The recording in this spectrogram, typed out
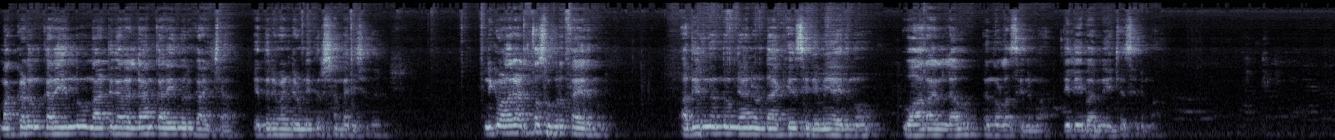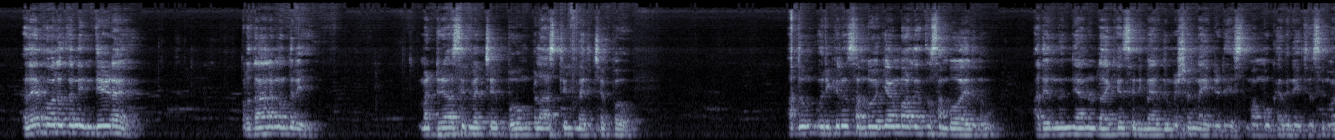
മക്കളും കരയുന്നു നാട്ടുകാരെല്ലാം കരയുന്ന ഒരു കാഴ്ച. എന്തിനു വേണ്ടി ഉണ്ണികൃഷ്ണൻ മരിച്ചത്? എനിക്ക് വളരെ അടുത്ത സുഹൃത്തായിരുന്നു. അതിൽ നിന്നും ഞാൻ ഉണ്ടാക്കിയ സിനിമയായിരുന്നു വാർ ആൻഡ് ലവ് എന്നുള്ള സിനിമ ദിലീപ് അഭിനയിച്ച സിനിമ. അതേപോലെ തന്നെ ഇന്ത്യയുടെ പ്രധാനമന്ത്രി മദ്രാസിൽ വെച്ച് ബോംബ് ബ്ലാസ്റ്റിൽ മരിച്ചപ്പോൾ അതും ഒരിക്കലും സംഭവിക്കാൻ പാടില്ലാത്ത സംഭവമായിരുന്നു. അതിൽ നിന്ന് ഞാൻ ഉണ്ടാക്കിയ സിനിമയായിരുന്നു മിഷൻ നയന്റി ഡേയ്സ് മമ്മൂക്ക് അഭിനയിച്ച സിനിമ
